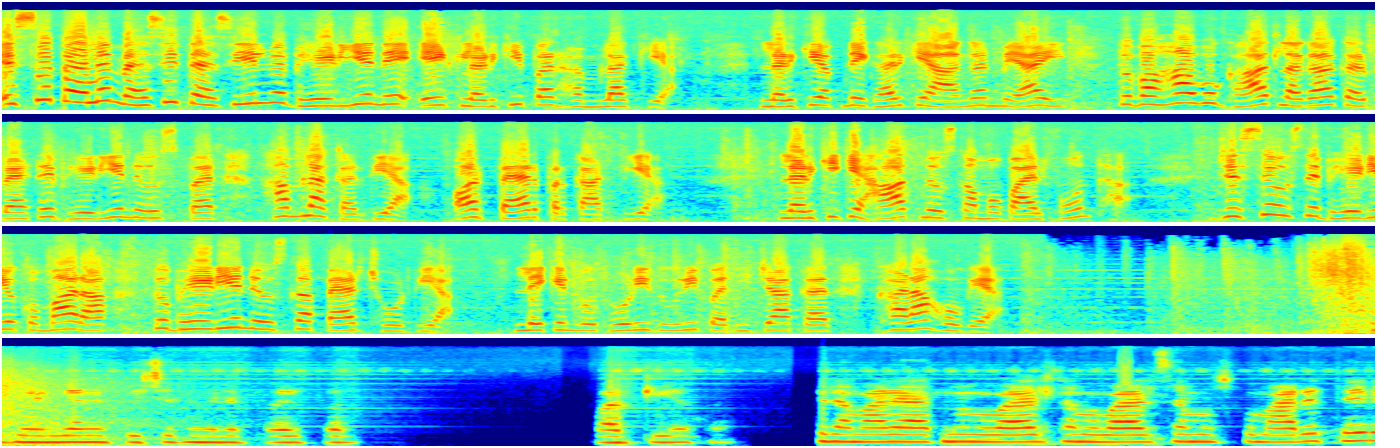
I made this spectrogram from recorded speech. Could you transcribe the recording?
इससे पहले महसी तहसील में भेड़िए ने एक लड़की पर हमला किया। लड़की अपने घर के आँगन में आई तो वहाँ वो घात लगाकर बैठे भेड़िए ने उस पर हमला कर दिया और पैर पर काट दिया। लड़की के हाथ में उसका मोबाइल फ़ोन था, जिससे उसे भेड़िए को मारा तो भेड़िए ने उसका पैर छोड़ दिया, लेकिन वो थोड़ी दूरी पर ही जाकर खड़ा हो गया। भेड़िया ने पीछे से मेरे पैर पर वार किया था। फिर हमारे हाथ में मोबाइल था, मोबाइल से हम उसको मारे थे।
